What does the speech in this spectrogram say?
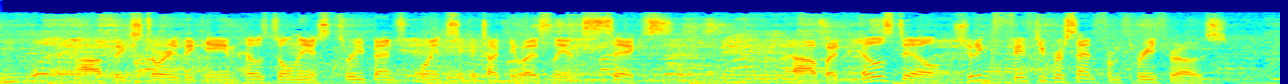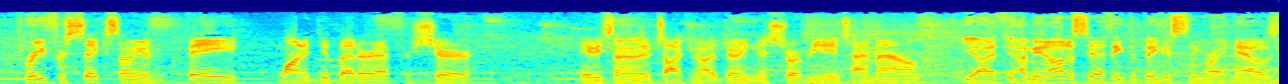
Uh, big story of the game. Hillsdale only has three bench points to Kentucky Wesleyan six. Uh, but Hillsdale shooting 50% from three throws. Three for six, something that they want to do better at for sure. Maybe something they're talking about during this short media timeout. Yeah, I, th- I mean, honestly, I think the biggest thing right now is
